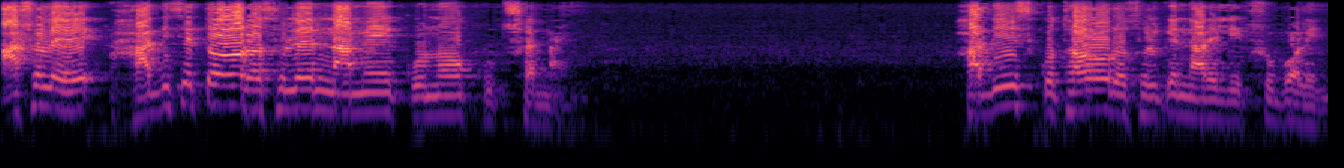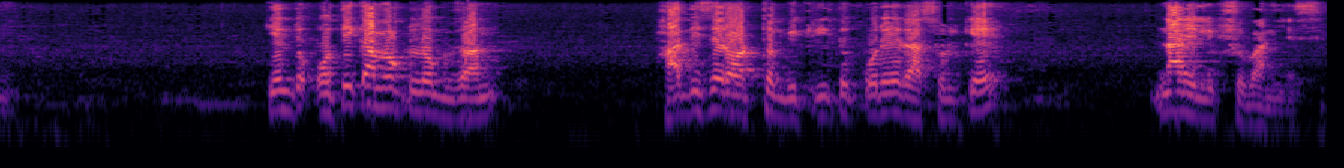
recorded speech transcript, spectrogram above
আসলে হাদিসে তো রসুলের নামে কোনো কুৎসা নাই। হাদিস কোথাও রসুলকে নারী লিপসু বলেনি। কিন্তু অতিকামক লোকজন হাদিসের অর্থ বিকৃত করে রাসুলকে নারী লিপসু বানিয়েছে।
